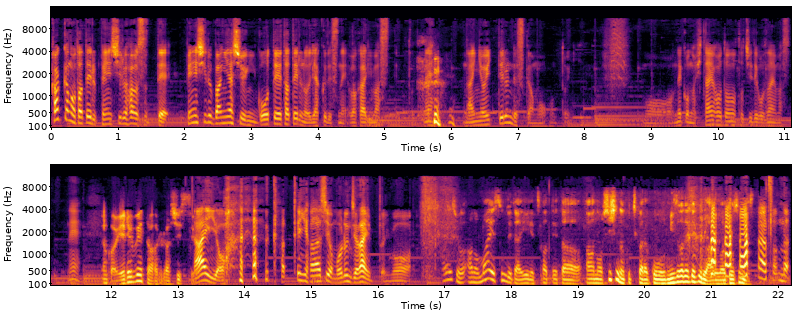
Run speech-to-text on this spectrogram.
閣下の建てるペンシルハウスって、ペンシルバニア州に豪邸建てるの略ですね。わかりますってことでね。何を言ってるんですか、もう猫の額ほどの土地でございますね。なんかエレベーターあるらしいっすよ。ないよ。勝手に話を盛るんじゃない、本当にもう。あれでしょ、あの、前住んでた家で使ってた、あの、獅子の口からこう、水が出てくるあれはどうするんですか？そんな、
